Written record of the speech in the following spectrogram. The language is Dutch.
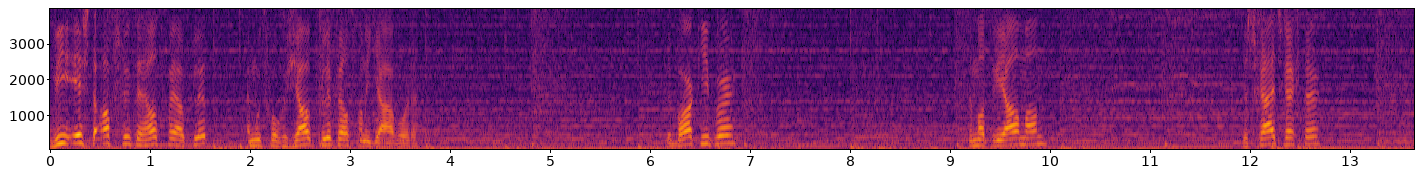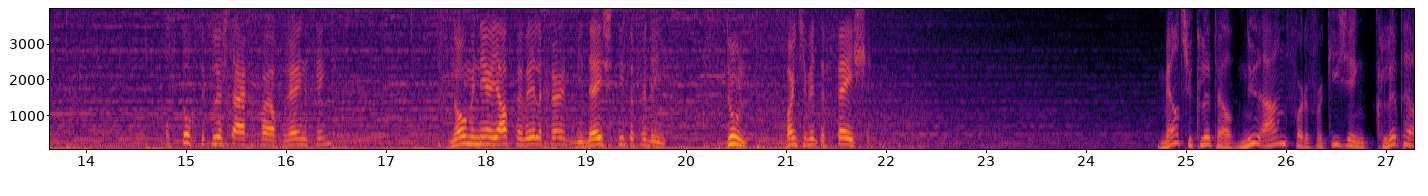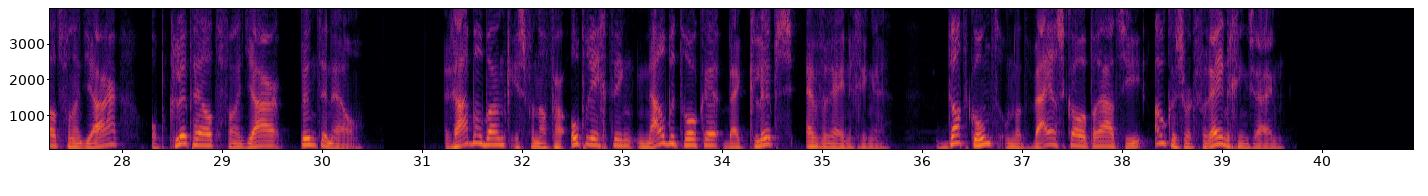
Wie is de absolute held van jouw club en moet volgens jou clubheld van het jaar worden? De barkeeper? De materiaalman? De scheidsrechter? Of toch de klusteiger van jouw vereniging? Nomineer jouw vrijwilliger die deze titel verdient. Doen, want je wint een feestje. Meld je clubheld nu aan voor de verkiezing Clubheld van het jaar op clubheldvanhetjaar.nl. Rabobank is vanaf haar oprichting nauw betrokken bij clubs en verenigingen. Dat komt omdat wij als coöperatie ook een soort vereniging zijn.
